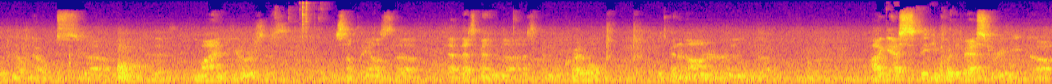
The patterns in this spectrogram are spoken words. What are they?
with no notes, um, that mind of yours is something else, uh, that, that's been, uh, that's been incredible. It's been an honor and, uh, I guess speaking for the vestry, uh,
